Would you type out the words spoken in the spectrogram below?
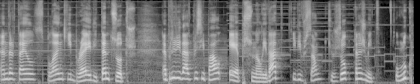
Undertale, Spelunky, Braid e tantos outros. A prioridade principal é a personalidade e diversão que o jogo transmite. O lucro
